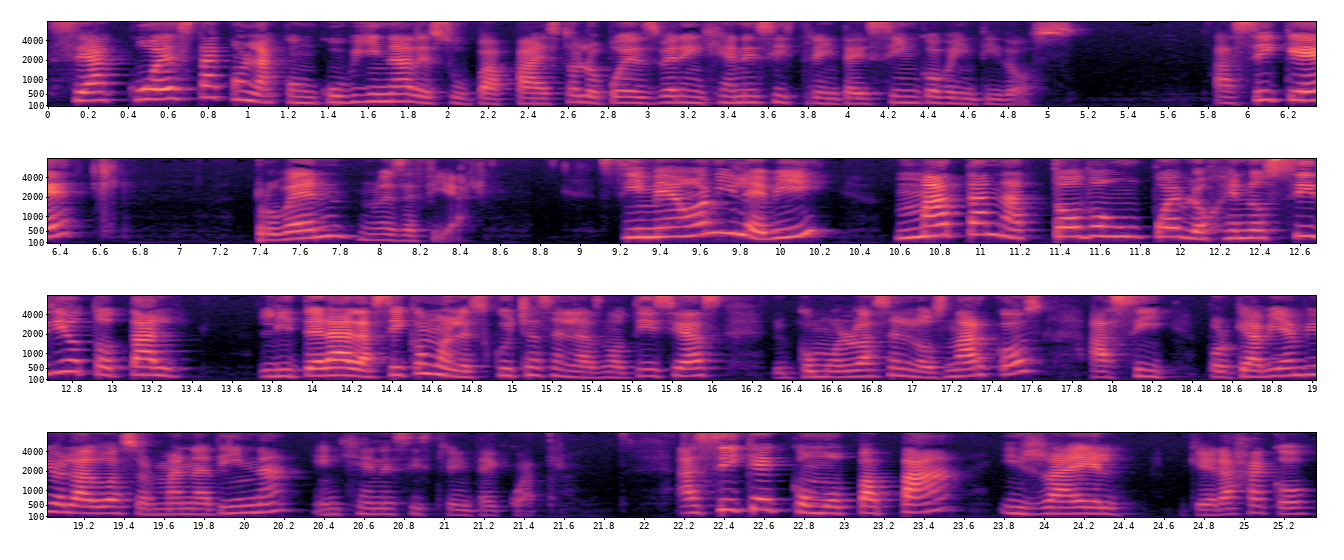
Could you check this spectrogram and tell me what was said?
se acuesta con la concubina de su papá. Esto lo puedes ver en Génesis 35, 22. Así que Rubén no es de fiar. Simeón y Leví matan a todo un pueblo, genocidio total, literal, así como lo escuchas en las noticias, como lo hacen los narcos, así, porque habían violado a su hermana Dina en Génesis 34. Así que como papá, Israel, que era Jacob,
